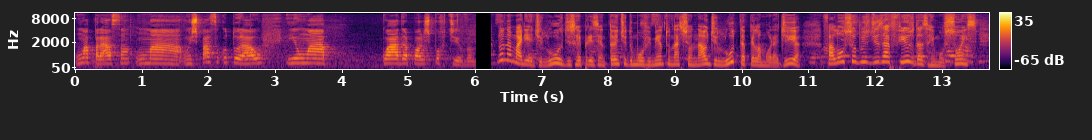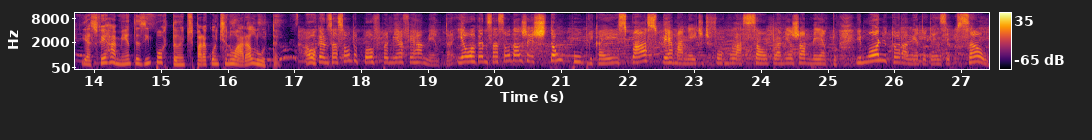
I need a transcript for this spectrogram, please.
uma praça, uma, um espaço cultural e uma quadra poliesportiva. Dona Maria de Lourdes, representante do Movimento Nacional de Luta pela Moradia, falou sobre os desafios das remoções e as ferramentas importantes para continuar a luta. A organização do povo, para mim, é a ferramenta. E a organização da gestão pública em espaço permanente de formulação, planejamento e monitoramento da execução,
